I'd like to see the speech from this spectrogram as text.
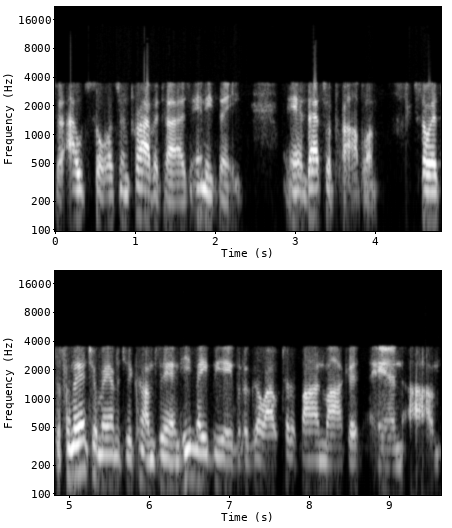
to outsource and privatize anything, and that's a problem. So as the financial manager comes in, he may be able to go out to the bond market and um,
